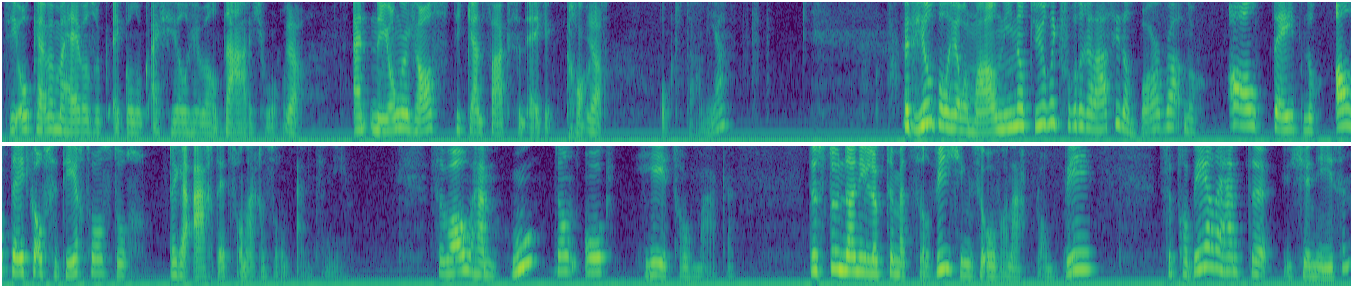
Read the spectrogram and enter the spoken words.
die ook hebben, maar hij, was ook, hij kon ook echt heel gewelddadig worden. Ja. En een jonge gast, die kent vaak zijn eigen kracht. Ja. Ook totaal niet, hè? Het hielp al helemaal niet natuurlijk voor de relatie dat Barbara nog altijd, nog altijd geobsedeerd was door de geaardheid van haar zoon Anthony. Ze wou hem hoe dan ook hetero maken. Dus toen dat niet lukte met Sylvie, ging ze over naar plan B. Ze probeerde hem te genezen,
